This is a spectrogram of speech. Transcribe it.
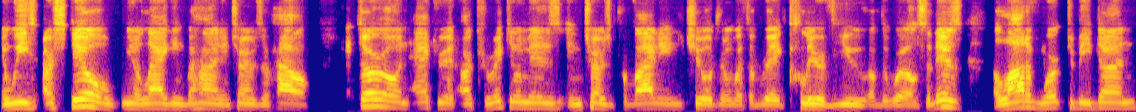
And we are still, you know, lagging behind in terms of how thorough and accurate our curriculum is in terms of providing children with a very clear view of the world. So there's a lot of work to be done.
